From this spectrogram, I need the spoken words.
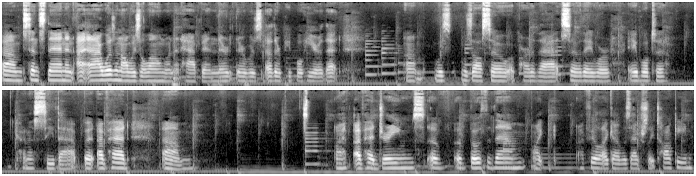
um, since then, and I, and I, wasn't always alone when it happened. There there was other people here that um, was was also a part of that, so they were able to kind of see that. But I've had um, I've, I've had dreams of, of both of them. Like I feel like I was actually talking,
